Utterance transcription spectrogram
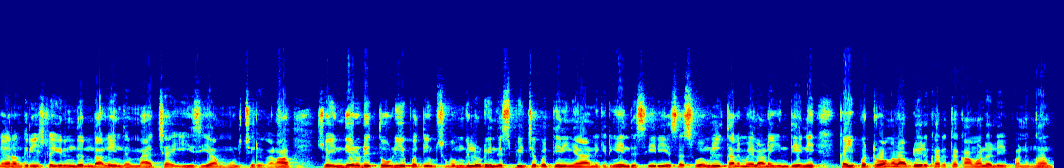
நேரம் கிரீஸில் இருந்திருந்தாலே இந்த மேட்சை ஈஸியாக முடிச்சிருக்கலாம். ஸோ இந்தியனுடைய தோல்வியை பற்றியும் சுபம்கிலுடைய இந்த ஸ்பீச்சை பற்றி நீங்கள் என்ன நினைக்கிறீங்க? இந்த சீரியஸை சுபம்கில் தலைமையிலான இந்திய அணி கைப்பற்றுவாங்களா? அப்படிங்கிற கருத்தை கமலில் பண்ணுங்கள்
